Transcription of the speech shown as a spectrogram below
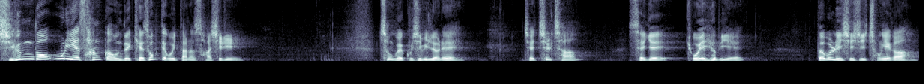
지금도 우리의 삶 가운데 계속되고 있다는 사실이 1991년에 제7차 세계 교회 협의회 WCC 총회가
